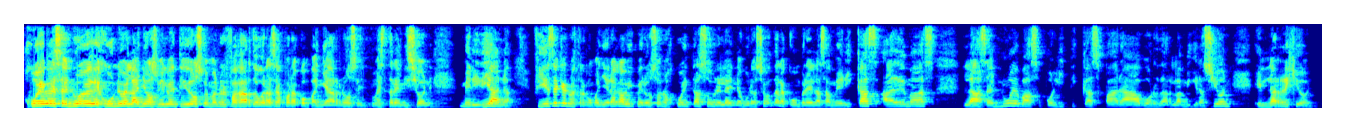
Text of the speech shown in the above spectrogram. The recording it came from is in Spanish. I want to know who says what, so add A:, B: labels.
A: Jueves el 9 de junio del año 2022, soy Manuel Fajardo, gracias por acompañarnos en nuestra emisión meridiana. Fíjense que nuestra compañera Gaby Peroso nos cuenta sobre la inauguración de la Cumbre de las Américas, además las nuevas políticas para abordar la migración en la región.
